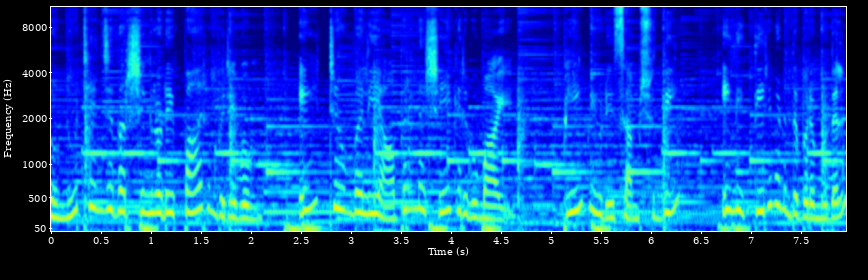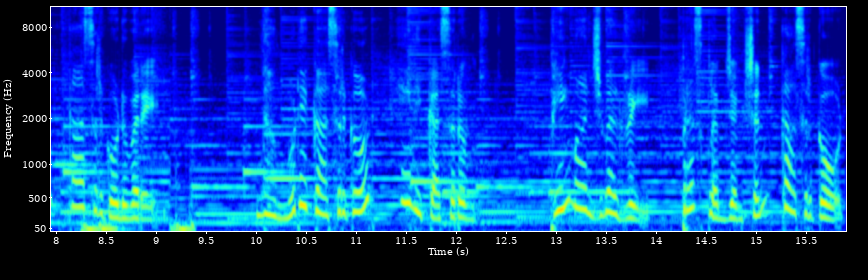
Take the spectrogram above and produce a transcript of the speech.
തൊണ്ണൂറ്റിയഞ്ച് വർഷങ്ങളുടെ പാരമ്പര്യവും ഏറ്റവും വലിയ ആഭരണ ശേഖരവുമായി ഭീമയുടെ സംശുദ്ധി ഇനി തിരുവനന്തപുരം മുതൽ കാസർഗോഡ് വരെ. നമ്മുടെ കാസർഗോഡ് ഇനി കസറും. Bhima jewellery press club junction Kasaragod.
